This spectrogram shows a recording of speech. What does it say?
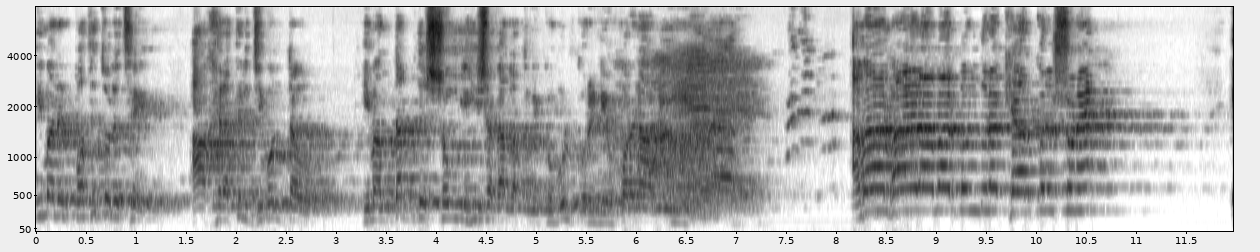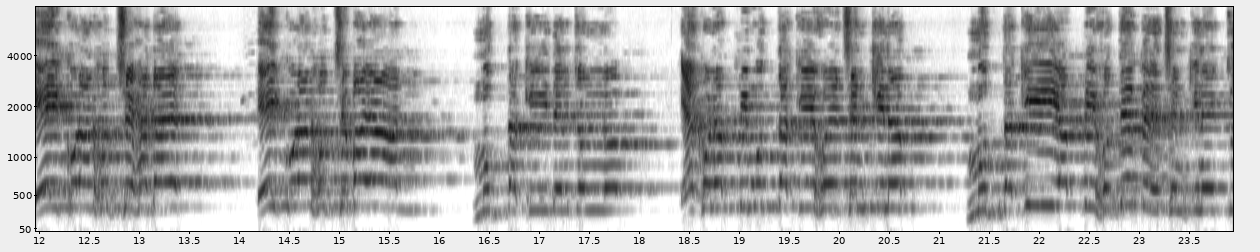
ইমানের পথে চলেছে, আখেরাতের জীবনটাও ইমানদারদের সঙ্গী হিসাবে আল্লাহ তুমি কবুল করে নিও করে না আমি আমার ভাইয়েরা, আমার বন্ধুরা, খেয়াল করে শোনেন এই কোরআন হচ্ছে হেদায়েত, এই কোরআন হচ্ছে বায়ান। মুত্তাকিদের জন্য, এখন আপনি মুত্তাকি হয়েছেন কিনা? মুত্তাকি আপনি হতে পেরেছেন কিনা একটু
